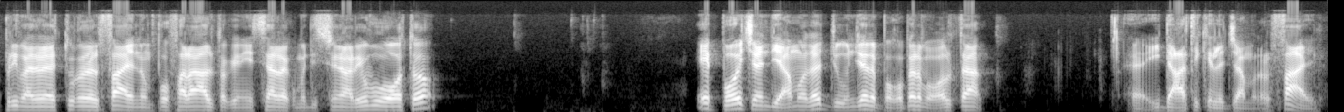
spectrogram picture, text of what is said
prima della lettura del file non può fare altro che iniziare come dizionario vuoto, e poi ci andiamo ad aggiungere poco per volta eh, i dati che leggiamo dal file.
